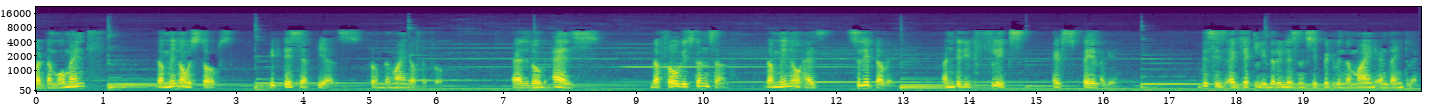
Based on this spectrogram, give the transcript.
But the moment the minnow stops, it disappears from the mind of the frog. As long as the frog is concerned, the minnow has slipped away until it flicks its tail again. This is exactly the relationship between the mind and the intellect.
